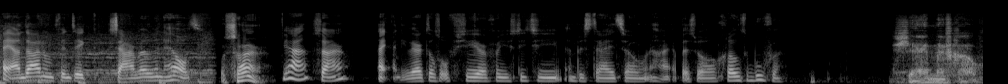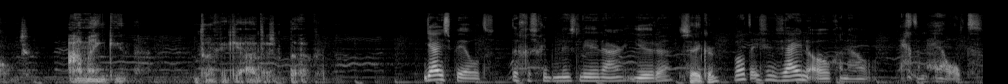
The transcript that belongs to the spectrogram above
Nou ja, en daarom vind ik Saar wel een held. Saar. Ja, Saar. Nou ja, die werkt als officier van justitie en bestrijdt zo nou, ja, best wel grote boeven. Als jij mijn vrouw komt, aan mijn kinderen, dan trek ik je uit als een peuk. Jij speelt de geschiedenisleraar Jurre. Zeker. Wat is in zijn ogen nou echt een held?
